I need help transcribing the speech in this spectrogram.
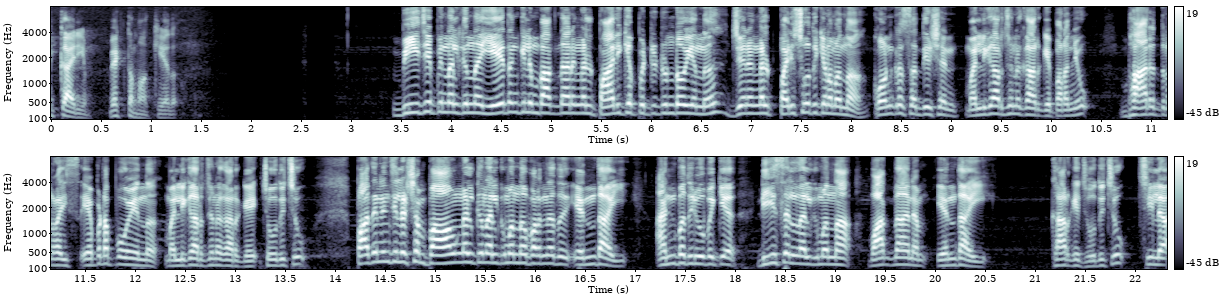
ഇക്കാര്യം വ്യക്തമാക്കിയത്. ബി ജെ പി നൽകുന്ന ഏതെങ്കിലും വാഗ്ദാനങ്ങൾ പാലിക്കപ്പെട്ടിട്ടുണ്ടോ എന്ന് ജനങ്ങൾ പരിശോധിക്കണമെന്ന് കോൺഗ്രസ് അധ്യക്ഷൻ മല്ലികാർജുന ഖാർഗെ പറഞ്ഞു. ഭാരത് റൈസ് എവിടെ പോയെന്ന് മല്ലികാർജുന ഖാർഗെ ചോദിച്ചു. പതിനഞ്ച് ലക്ഷം പാവങ്ങൾക്ക് നൽകുമെന്ന് പറഞ്ഞത് എന്തായി? അൻപത് രൂപയ്ക്ക് ഡീസൽ നൽകുമെന്ന വാഗ്ദാനം എന്തായി? ഖാർഗെ ചോദിച്ചു. ചില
